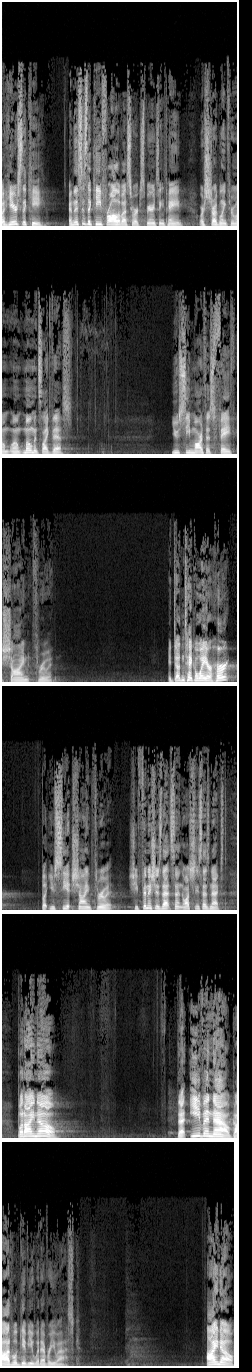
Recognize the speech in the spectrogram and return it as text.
But here's the key, and this is the key for all of us who are experiencing pain or struggling through moments like this. You see Martha's faith shine through it. It doesn't take away her hurt, but you see it shine through it. She finishes that sentence. Watch what she says next. But I know that even now God will give you whatever you ask. I know.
